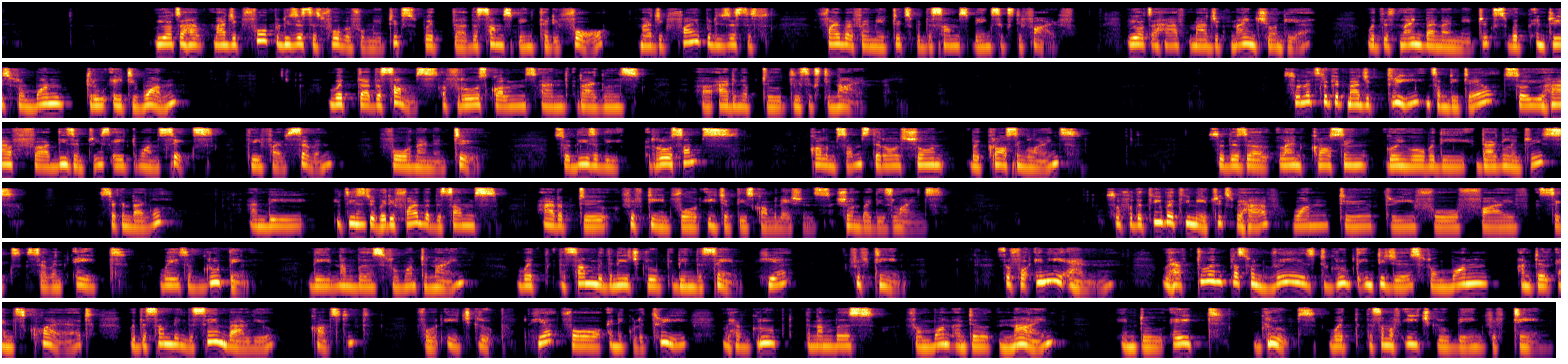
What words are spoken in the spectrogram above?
We also have Magic 4 produces this 4 by 4 matrix with uh, the sums being 34. Magic 5 produces this 5 by 5 matrix with the sums being 65. We also have Magic 9 shown here with this 9 by 9 matrix with entries from 1 through 81 with uh, the sums of rows, columns, and diagonals uh, adding up to 369. So let's look at Magic 3 in some detail. So you have uh, these entries 816, 357, 4, 9, and 2. So these are the row sums, column sums. They're all shown by crossing lines. So there's a line crossing going over the diagonal entries, second diagonal, and the it's easy to verify that the sums add up to 15 for each of these combinations shown by these lines. So for the 3 by 3 matrix, we have 1, 2, 3, 4, 5, 6, 7, 8 ways of grouping the numbers from 1 to 9 with the sum within each group being the same. Here, 15. So for any n, we have 2n plus 1 ways to group the integers from 1 until n squared with the sum being the same value, constant, for each group. Here, for n equal to 3, we have grouped the numbers from 1 until 9 into 8 groups with the sum of each group being 15.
